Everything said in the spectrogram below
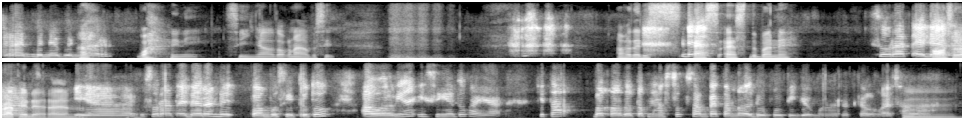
edaran bener-bener Wah, ini sinyal atau kenapa sih? apa tadi? S- Udah. SS depannya? surat edaran. Oh, surat edaran. Iya, surat edaran dari kampus itu tuh awalnya isinya tuh kayak kita bakal tetap masuk sampai tanggal 23 Maret kalau nggak salah. Hmm.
